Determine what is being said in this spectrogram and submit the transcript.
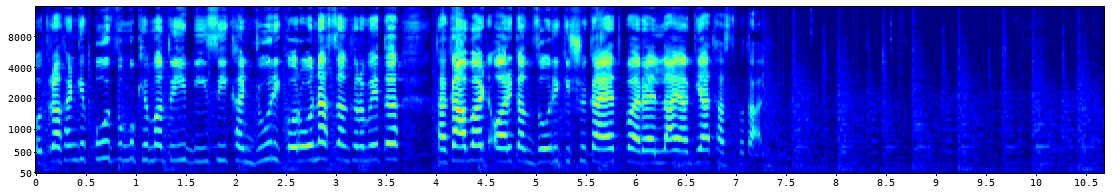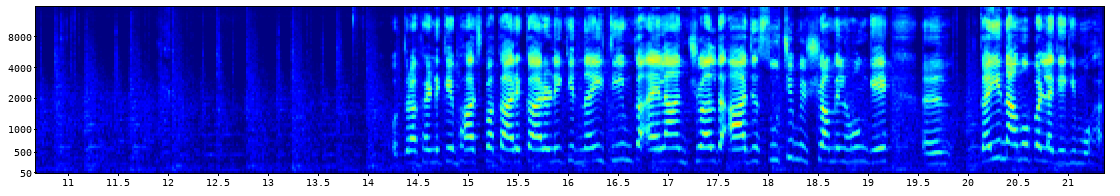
उत्तराखंड के पूर्व मुख्यमंत्री बीसी खंडूरी कोरोना संक्रमित, थकावट और कमज़ोरी की शिकायत पर लाया गया था अस्पताल। उत्तराखंड के भाजपा कार्यकारिणी की नई टीम का ऐलान जल्द। आज सूची में शामिल होंगे कई नामों पर लगेगी मुहर।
